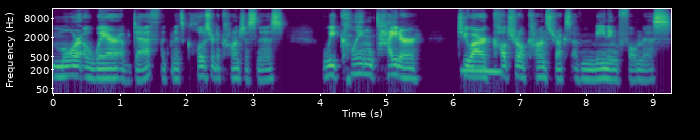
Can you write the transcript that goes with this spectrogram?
more aware of death, like when it's closer to consciousness, we cling tighter to our Mm. cultural constructs of meaningfulness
